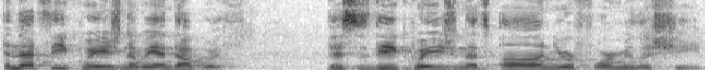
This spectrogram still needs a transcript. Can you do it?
And that's the equation that we end up with. This is the equation that's on your formula sheet.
